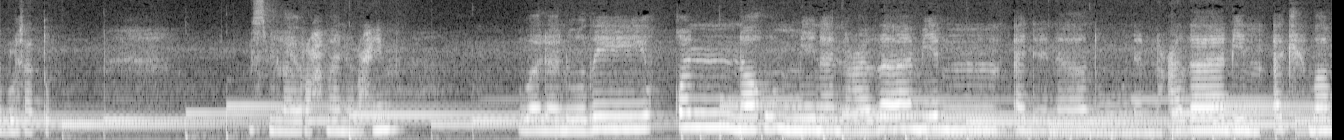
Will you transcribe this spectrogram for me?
21. Bismillahirrahmanirrahim. وَلَنُذِيقَنَّهُمْ مِنَ الْعَذَابِ الْأَدْنَى دُونَ الْعَذَابِ الْأَكْبَرِ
